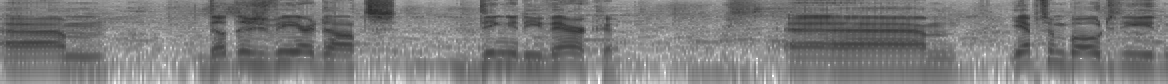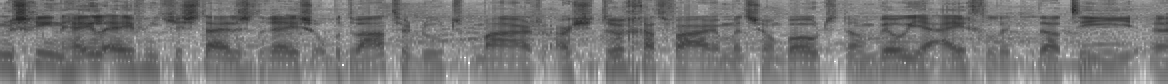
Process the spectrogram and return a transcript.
Ehm, dat is weer dat dingen die werken. Ehm, je hebt een boot die het misschien heel eventjes tijdens het race op het water doet. Maar als je terug gaat varen met zo'n boot, dan wil je eigenlijk dat die eh,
